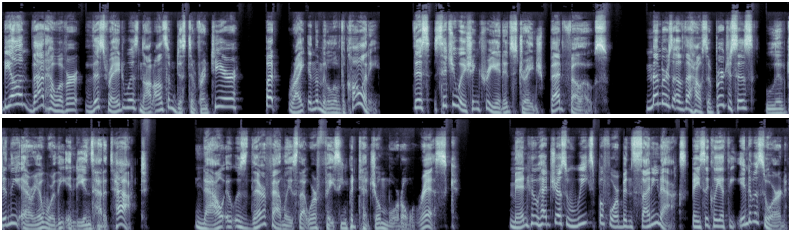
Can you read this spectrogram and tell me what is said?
Beyond that, however, this raid was not on some distant frontier, but right in the middle of the colony. This situation created strange bedfellows. Members of the House of Burgesses lived in the area where the Indians had attacked. Now it was their families that were facing potential mortal risk. Men who had just weeks before been signing acts, basically at the end of a sword,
